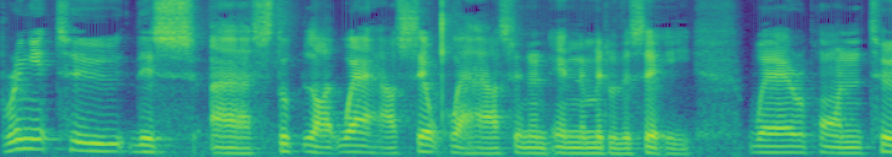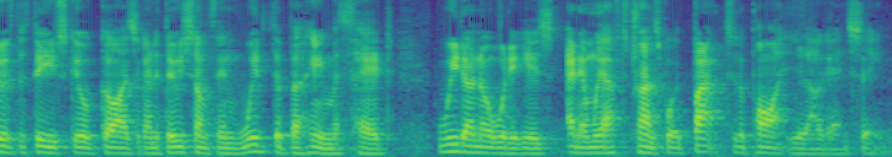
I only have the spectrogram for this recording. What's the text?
bring it to this uh, stu- like warehouse, silk warehouse in in the middle of the city, whereupon two of the thieves guild guys are going to do something with the behemoth head. We don't know what it is, and then we have to transport it back to the party without getting seen.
